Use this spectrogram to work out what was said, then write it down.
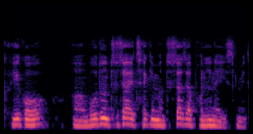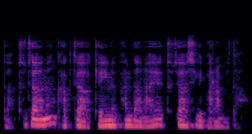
그리고 어, 모든 투자의 책임은 투자자 본인에 있습니다. 투자는 각자 개인의 판단하에 투자하시기 바랍니다.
